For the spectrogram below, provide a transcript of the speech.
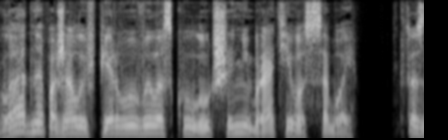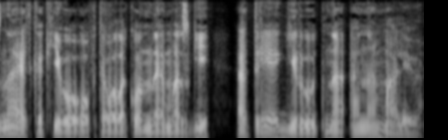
Ладно, пожалуй, в первую вылазку лучше не брать его с собой. Кто знает, как его оптоволоконные мозги отреагируют на аномалию.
